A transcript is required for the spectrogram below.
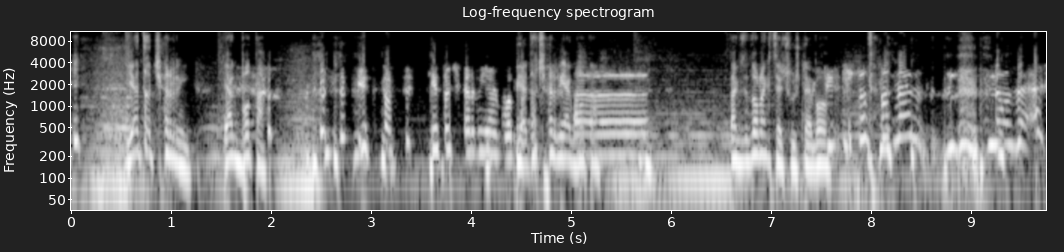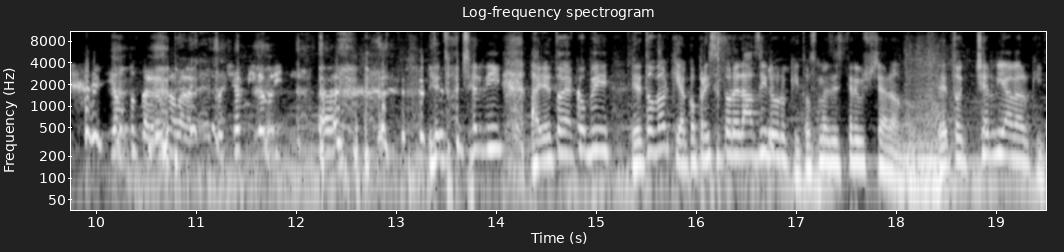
je to černý, jak bota. je, to, je to černý jak bota. Je to černý jak bota. Uh, Takže to nechceš už, nebo? když to spadne na ze... jo, to beru, ale je to černý, dobrý. Je to černý a je to jakoby, je to velký, jako prej se to nedá vzít do ruky, to jsme zjistili už včera, no. Je to černý a velký.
